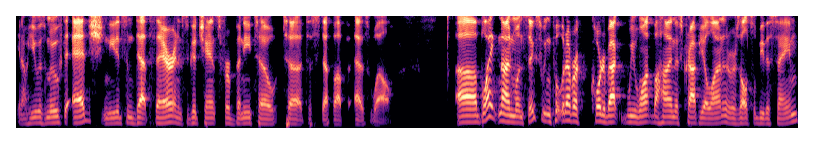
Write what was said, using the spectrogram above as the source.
You know, he was moved to edge, needed some depth there, and it's a good chance for Bonitto to to step up as well. Uh, blank 916, we can put whatever quarterback we want behind this crappy line, and the results will be the same.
